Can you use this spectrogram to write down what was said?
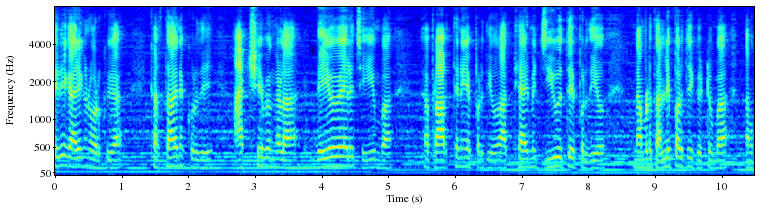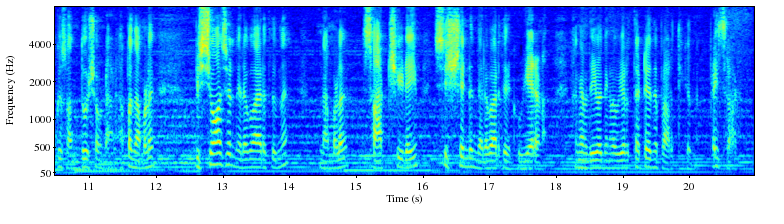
ചെറിയ കാര്യങ്ങൾ ഓർക്കുക. കർത്താവിനെ കുറിച്ച് ആക്ഷേപങ്ങൾ ദൈവവേല ചെയ്യുമ്പോൾ പ്രാർത്ഥനയെ പ്രതിയോ ആധ്യാത്മിക ജീവിതത്തെ പ്രതിയോ നമ്മുടെ തള്ളിപ്പറച്ച് കിട്ടുമ്പോൾ നമുക്ക് സന്തോഷം ഉണ്ടാകണം. അപ്പം നമ്മൾ വിശ്വാസ നിലവാരത്തിൽ നിന്ന് നമ്മൾ സാക്ഷിയുടെയും ശിഷ്യന്റെ നിലവാരത്തിലേക്ക് ഉയരണം. അങ്ങനെ ദൈവം നിങ്ങൾ ഉയർത്തട്ടെ എന്ന് പ്രാർത്ഥിക്കുന്നു. പ്രൈസ് റാണ്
